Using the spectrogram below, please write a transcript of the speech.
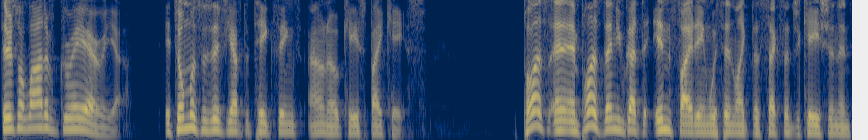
There's a lot of gray area. It's almost as if you have to take things, I don't know, case by case. Plus, and, plus, then you've got the infighting within like the sex education and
